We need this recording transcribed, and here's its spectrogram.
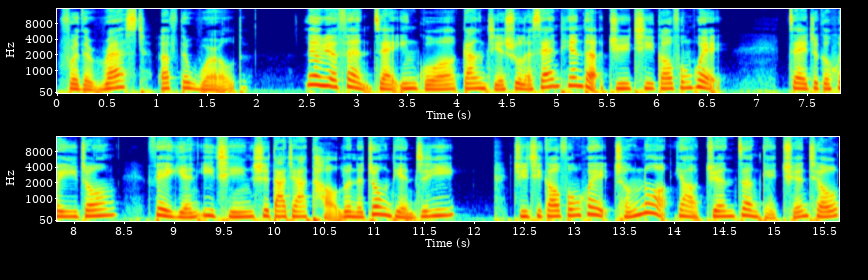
for the rest of the world. 六月份在英国刚结束了三天的 G7 高峰会，在这个会议中， 肺炎疫情是大家讨论的重点之一。G7 高峰会承诺要捐赠给全球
